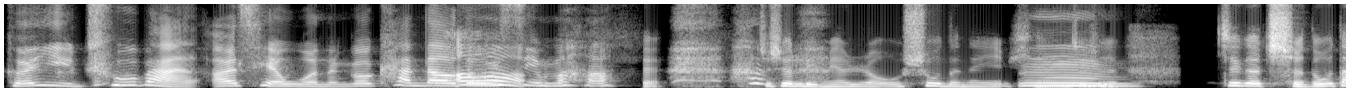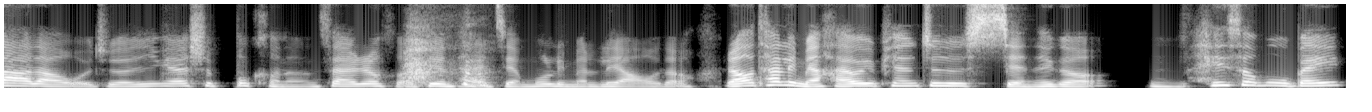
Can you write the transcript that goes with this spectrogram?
可以出版，而且我能够看 到东西吗？对，就是里面柔术的那一篇，就是。这个尺度大到，我觉得应该是不可能在任何电台节目里面聊的。然后它里面还有一篇，就是写那个。嗯，黑色墓碑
